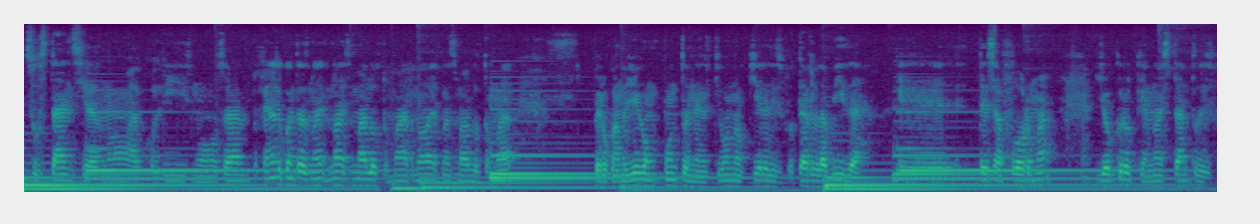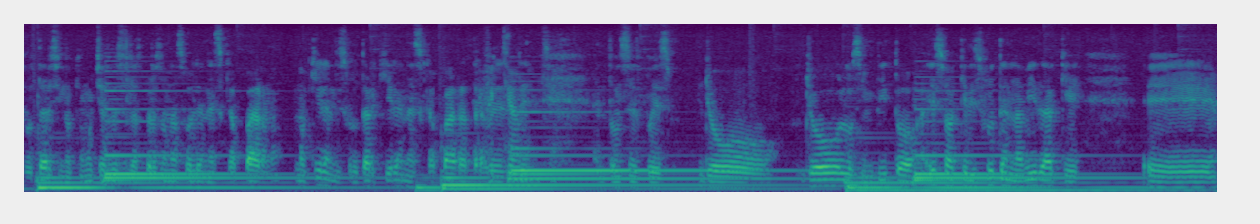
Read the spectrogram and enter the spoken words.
sustancias, ¿no? Alcoholismo, o sea, al final de cuentas no, no es malo tomar, ¿no? no es malo tomar, pero cuando llega un punto en el que uno quiere disfrutar la vida eh, de esa forma, yo creo que no es tanto disfrutar, sino que muchas veces las personas suelen escapar, ¿no? No quieren disfrutar, quieren escapar a través de... Entonces, pues yo, yo los invito a eso, a que disfruten la vida, que eh,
